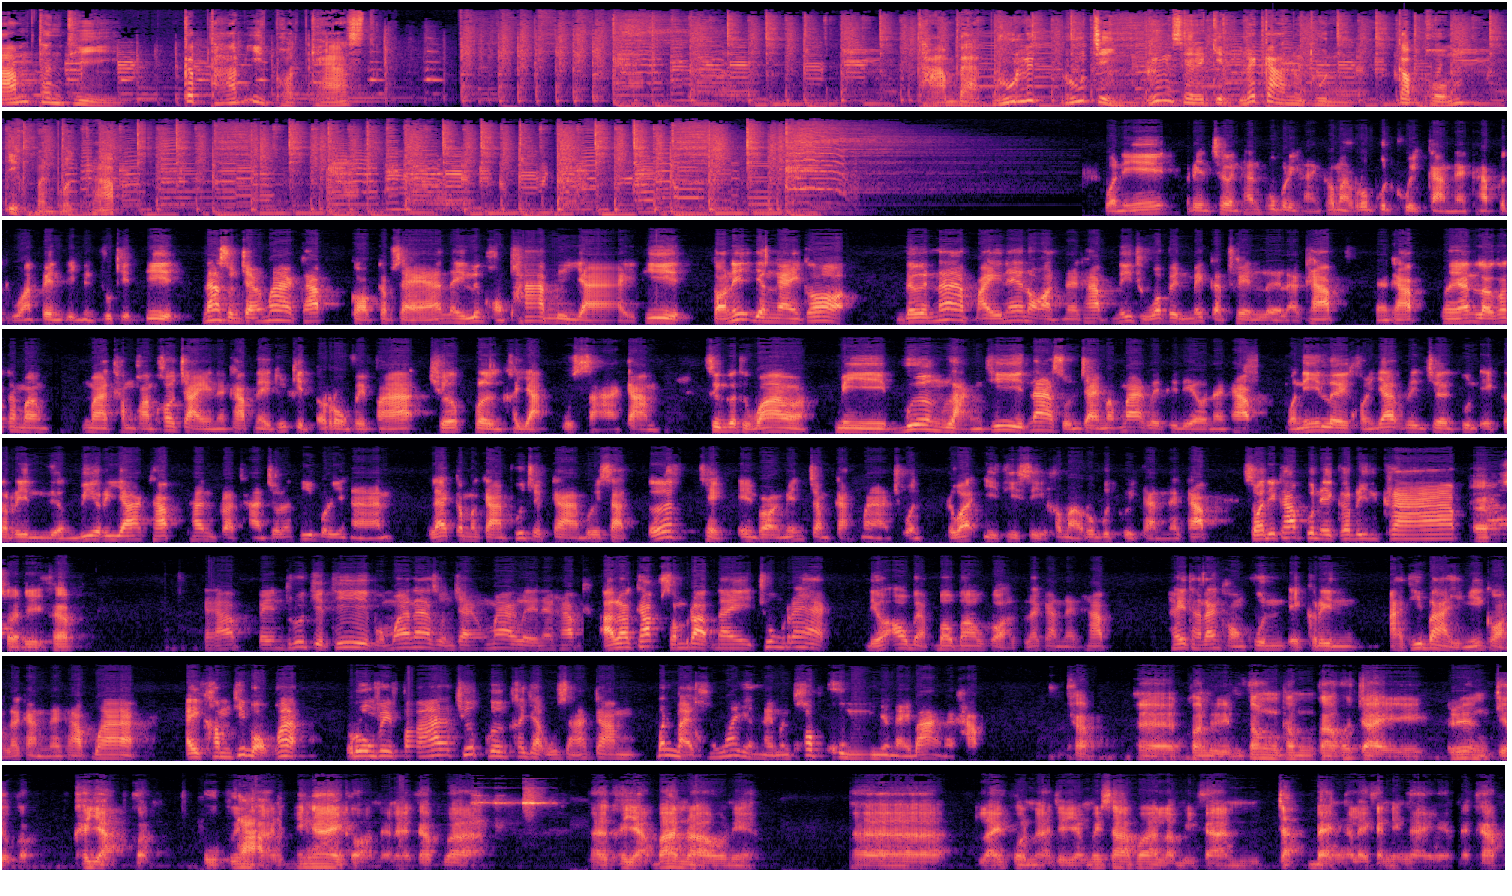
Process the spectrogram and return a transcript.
ถามทันที กับถามอีกพอดแคสต์ ถามแบบรู้ลึกรู้จริง เรื่องเศรษฐกิจและการลงทุนกับผมอีกบรรพตครับ วันนี้เรียนเชิญท่านผู้บริหารเข้ามาร่วมพูดคุยกันนะครับก็ถือว่าเป็นอีกหนึ่งธุรกิจที่น่าสนใจมากครับเกาะกับแสในเรื่องของภาพใหญ่ๆที่ ตอนนี้ยังไงก็ เดินหน้าไปแน่นอนนะครับ นี่ถือว่าเป็นเมกะเทรนเลยแหละครับนะครับ เพราะฉะนั้นเราก็ทำมามาทำความเข้าใจนะครับในธุรกิจโรงไฟฟ้าเชื้อเพลิงขยะอุตสาหกรรม ซึ่งก็ถือว่ามีเบื้องหลังที่น่าสนใจมากๆเลยทีเดียวนะครับ วันนี้เลยขออนุญาตเรียนเชิญคุณเอกรินเหลืองวิริยะครับ ท่านประธานเจ้าหน้าที่บริหาร และกรรมการผู้จัดการบริษัท Earth Tech Environment จำกัดมหาชน หรือว่า ETC เข้ามาร่วมพูดคุยกันนะครับ สวัสดีครับคุณเอกรินครับครับ สวัสดีครับครับเป็นธุรกิจที่ผมว่าน่าสนใจมากๆเลยนะครับเอาละครับสำหรับในช่วงแรก เดี๋ยวเอาแบบเบาๆก่อนแล้วกันนะครับ ให้ทางด้านของคุณเอกรินอธิบายอย่างนี้ก่อนแล้วกันนะครับ ว่าไอ้คำที่บอกว่าโรงไฟฟ้าเชื้อเพลิงขยะอุตสาหกรรม มันหมายความว่าอยังไงมันครอบคลุมยังไงบ้างนะครับ ครับเอ่อก่อนอื่นต้องทำความเข้าใจเรื่องเกี่ยวกับขยะก่อนปูพื้นฐานง่ายๆก่อนนะครับว่าขยะบ้านเราเนี่ยหลายคนอาจจะยังไม่ทราบว่าเรามีการจัดแบ่งอะไรกันยังไงนะครับ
